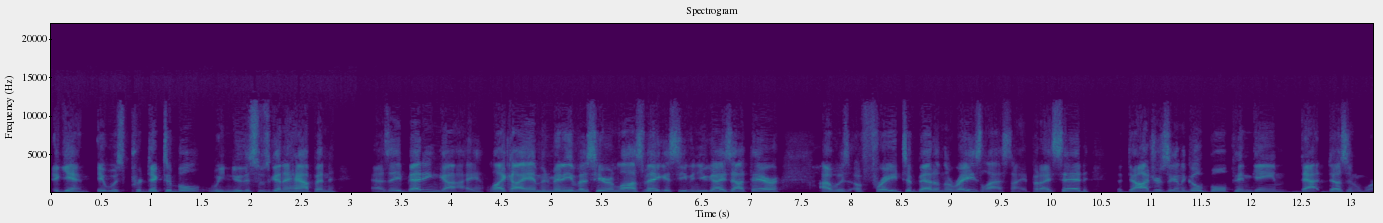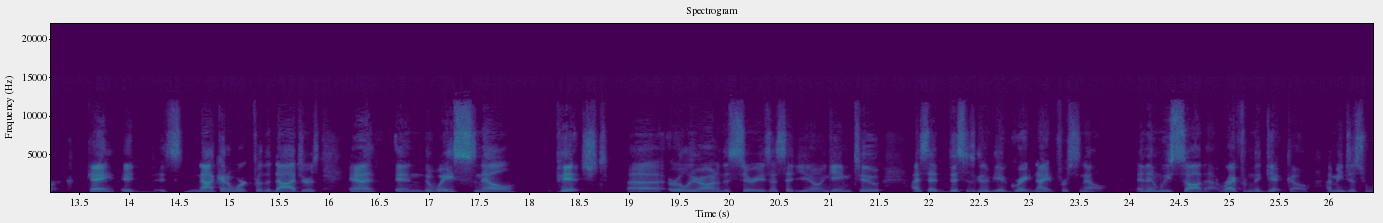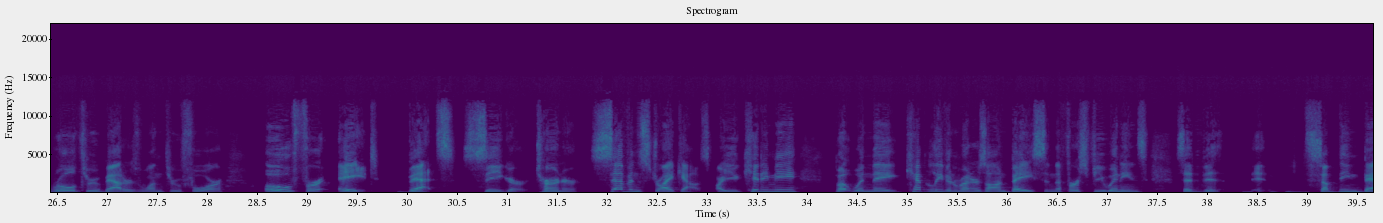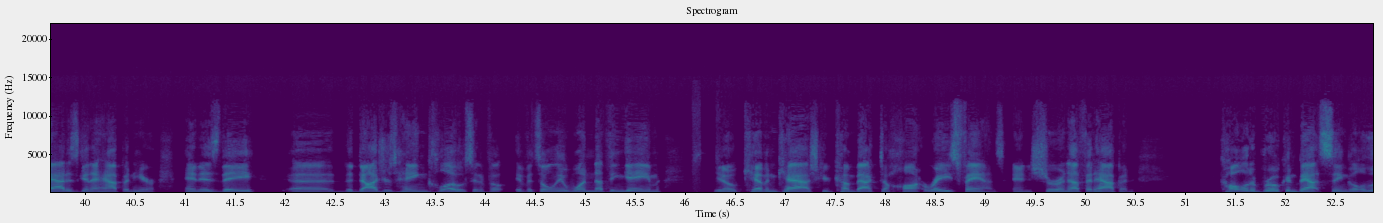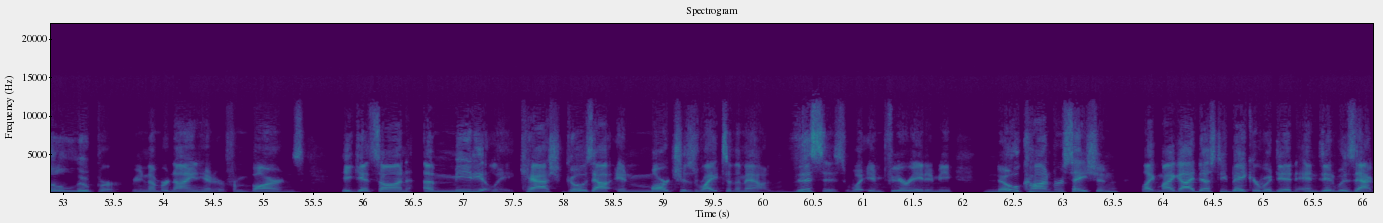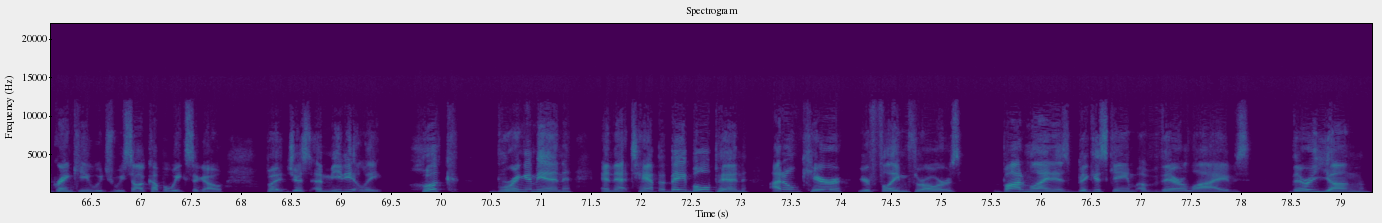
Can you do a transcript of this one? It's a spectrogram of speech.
again, it was predictable. We knew this was going to happen. As a betting guy, like I am, and many of us here in Las Vegas, even you guys out there, I was afraid to bet on the Rays last night, but I said the Dodgers are going to go bullpen game. That doesn't work. Okay, it, it's not going to work for the Dodgers. And I, and the way Snell pitched uh, earlier on in the series, I said, you know, in Game Two, I said this is going to be a great night for Snell. And then we saw that right from the get go. I mean, just rolled through batters one through four. 0 for 8 Betts, Seager, Turner, seven strikeouts. Are you kidding me? But when they kept leaving runners on base in the first few innings, said this, it, something bad is going to happen here. And as they uh, the Dodgers hang close, and if if it's only a one nothing game, you know Kevin Cash could come back to haunt Rays fans, and sure enough, it happened. call it a broken bat single, a little looper, your number nine hitter from Barnes. He gets on immediately. Cash goes out and marches right to the mound. This is what infuriated me. No conversation like my guy Dusty Baker would did and did with Zack Greinke, which we saw a couple weeks ago, but just immediately hook, bring him in, and that Tampa Bay bullpen. I don't care your flamethrowers. Bottom line is, biggest game of their lives. They're young.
